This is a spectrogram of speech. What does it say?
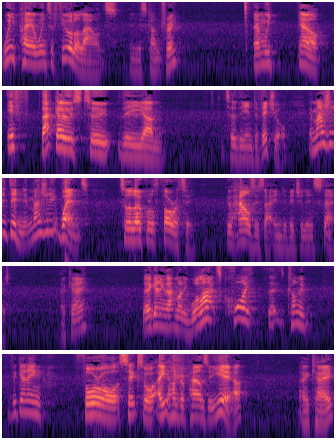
We pay a winter fuel allowance in this country. And we, now, if that goes to the, um, to the individual, imagine it didn't. Imagine it went to the local authority who houses that individual instead. Okay? They're getting that money. Well, that's quite, that's kind of, if you're getting four or six or eight hundred pounds a year, okay,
